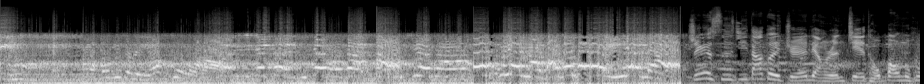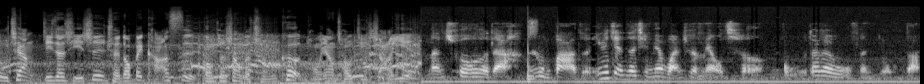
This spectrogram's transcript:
警！我后面的人也要过啊！样司机大对决，两人街头暴怒互呛，机车骑士全都被卡死，公车上的乘客同样超级傻眼。蛮错愕的，路霸的，因为电车前面完全没有车，大概五分钟吧。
